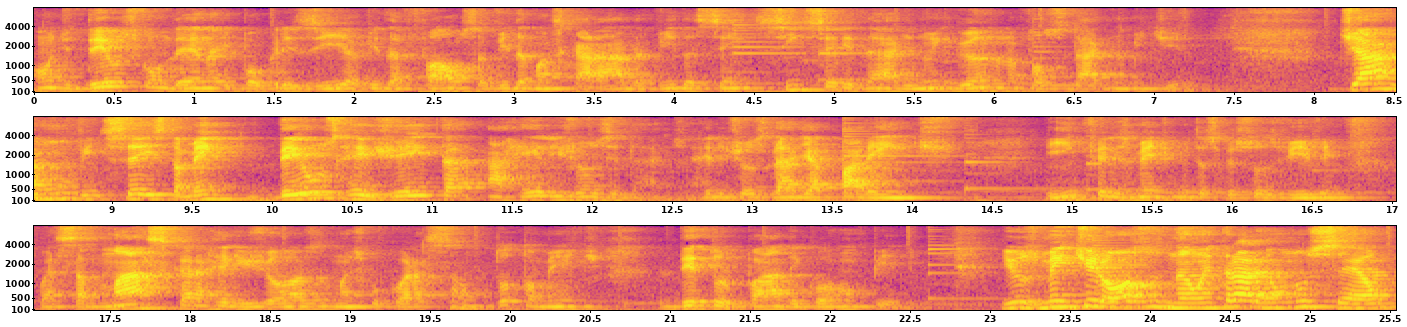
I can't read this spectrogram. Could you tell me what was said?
onde Deus condena a hipocrisia, a vida falsa, a vida mascarada, a vida sem sinceridade, no engano, na falsidade, na mentira. Tiago 1, 26 também, Deus rejeita a religiosidade, a religiosidade aparente. E infelizmente muitas pessoas vivem com essa máscara religiosa, mas com o coração totalmente deturpado e corrompido. E os mentirosos não entrarão no céu,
